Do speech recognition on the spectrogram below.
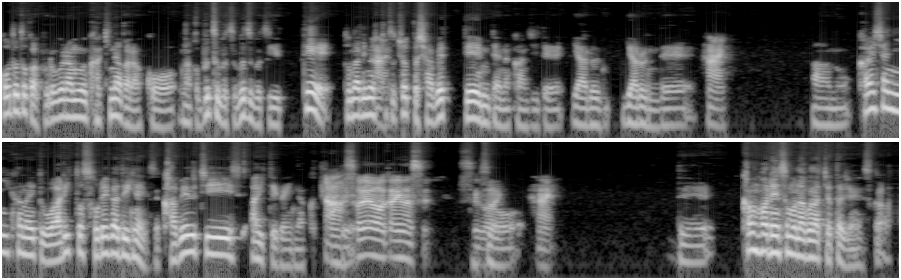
コードとかプログラム書きながらこう、なんかブツブツブツブツ言って、隣の人とちょっと喋って、みたいな感じでやる、やるんで、はい。あの、会社に行かないと割とそれができないんですね。壁打ち相手がいなくて。あ、それはわかります。すごい。そはい。う。で、カンファレンスもなくなっちゃったじゃないですか。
